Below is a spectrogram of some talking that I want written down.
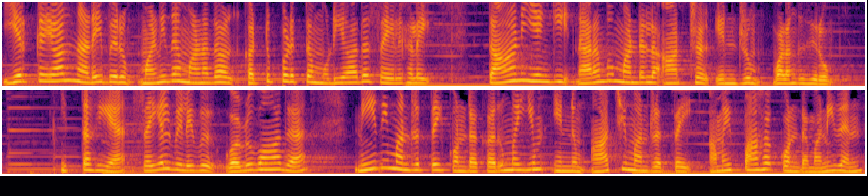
இயற்கையால் நடைபெறும் மனித மனதால் கட்டுப்படுத்த முடியாத செயல்களை தானியங்கி நரம்பு மண்டல ஆற்றல் என்றும் வழங்குகிறோம். இத்தகைய செயல் விளைவு வலுவாத நீதிமன்றத்தை கொண்ட கருமையும் என்னும் ஆட்சி மன்றத்தை அமைப்பாக கொண்ட மனிதன்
